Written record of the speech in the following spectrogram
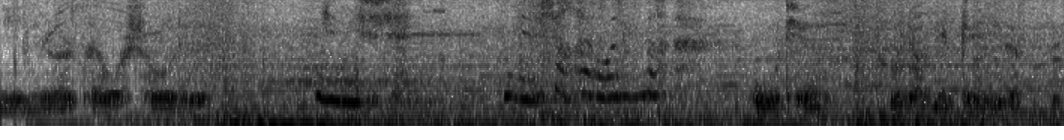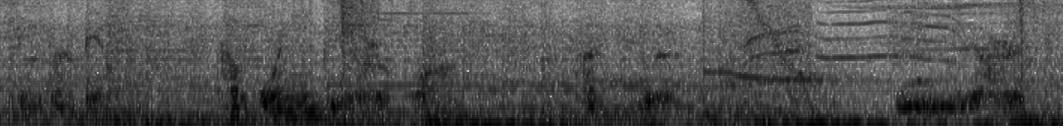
你女儿在我手里。你你是谁？你是伤害我女儿？吴天，我要你给一个死刑犯辩护。他活，你女儿活；他死，你女儿死。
